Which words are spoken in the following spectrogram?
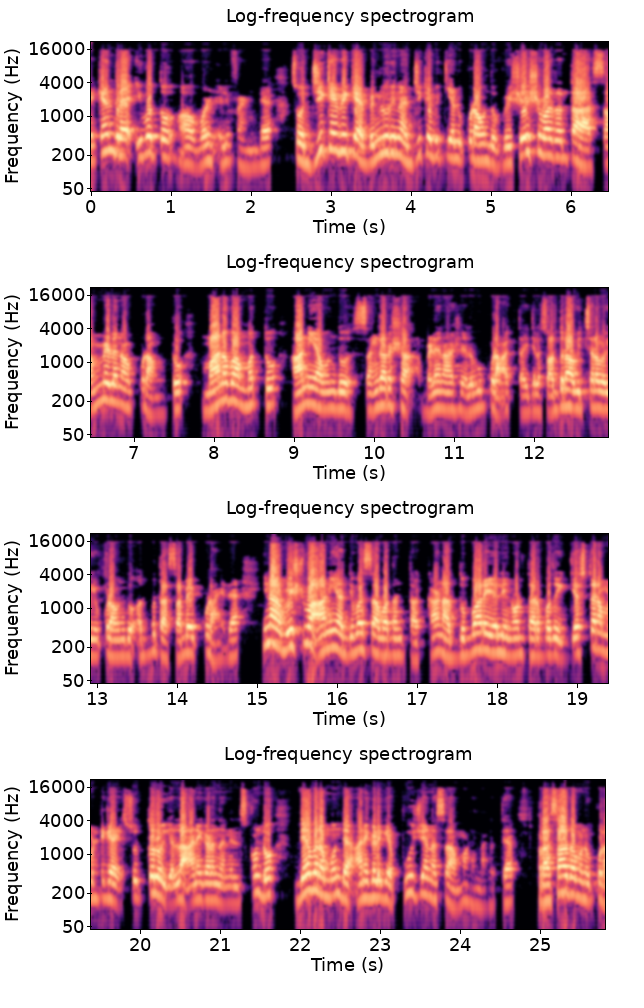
ಯಾಕೆಂದ್ರೆ ಇವತ್ತು world elephant day so G K V K ಬೆಂಗಳೂರಿನ ಜಿ ಕೆ ವಿಕೆಯಲ್ಲೂ ಕೂಡ ಒಂದು ವಿಶೇಷವಾದಂತಹ ಸಮ್ಮೇಳನ ಕೂಡ ಉಂಟು. ಮಾನವ ಮತ್ತು ಆನೆಯ ಒಂದು ಸಂಘರ್ಷ, ಬೆಳೆನಾಶ ಎಲ್ಲವೂ ಕೂಡ ಆಗ್ತಾ ಇದೆಯಲ್ಲ. ಸೊ ಅದರ ವಿಚಾರವಾಗಿಯೂ ಕೂಡ ಒಂದು ಅದ್ಭುತ ಸಭೆ ಕೂಡ ಇದೆ. ಇನ್ನ ವಿಶ್ವ ಆನೆಯ ದಿವಸವಾದಂತ ಕಾರಣ ದುಬಾರಿಯಲ್ಲಿ ನೋಡ್ತಾ ಇರ್ಬೋದು. ಎಷ್ಟರ ಮಟ್ಟಿಗೆ ಸುತ್ತಲೂ ಎಲ್ಲ ಆನೆಗಳನ್ನ ನಿಲ್ಲಿಸಿಕೊಂಡು ದೇವರ ಮುಂದೆ ಆನೆಗಳಿಗೆ ಪೂಜೆಯನ್ನ ಸಹ ಮಾಡಲಾಗುತ್ತೆ. ಪ್ರಸಾದವನ್ನು ಕೂಡ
